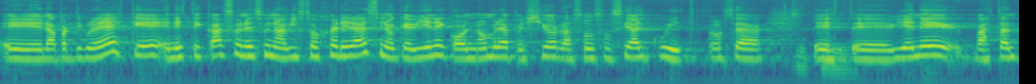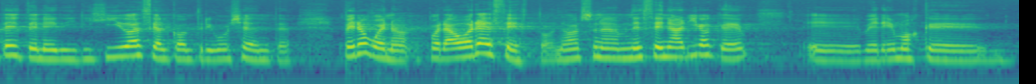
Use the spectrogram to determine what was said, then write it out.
Eh, la particularidad es que en este caso no es un aviso general, sino que viene con nombre, apellido, razón social, quit. O sea, este, viene bastante teledirigido hacia el contribuyente. Pero bueno, por ahora es esto, ¿no? Es un escenario que veremos que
